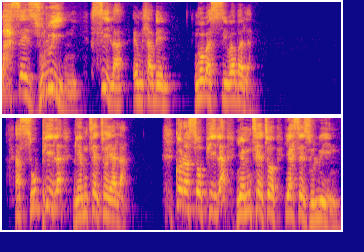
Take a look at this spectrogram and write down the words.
basezulwini sila emhlabeni ngoba siwa bala. Asuphila ngemithetho yala kodwa sophila ngemithetho yasezulwini.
